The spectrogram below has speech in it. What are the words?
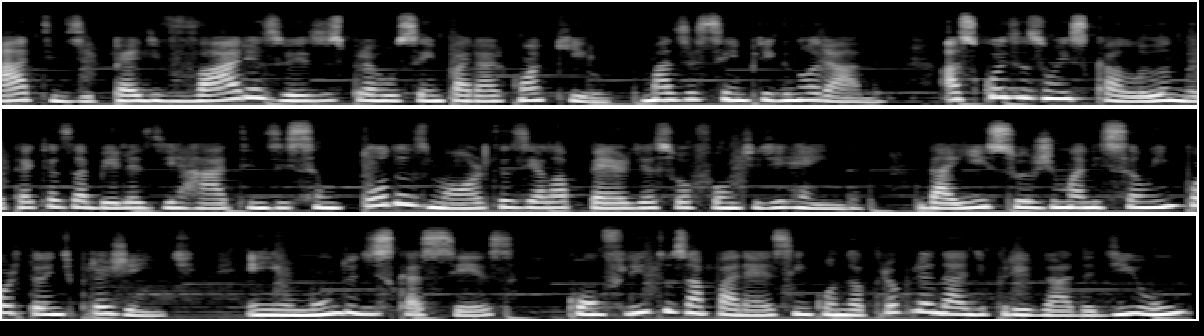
Hatidze pede várias vezes para Hussein parar com aquilo, mas é sempre ignorada. As coisas vão escalando até que as abelhas de Hatidze são todas mortas e ela perde a sua fonte de renda. Daí surge uma lição importante para gente. Em um mundo de escassez, conflitos aparecem quando a propriedade privada de um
